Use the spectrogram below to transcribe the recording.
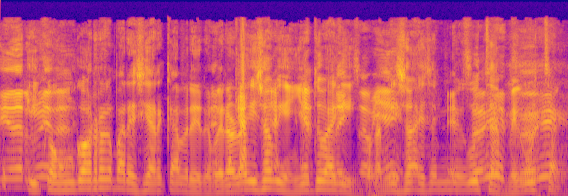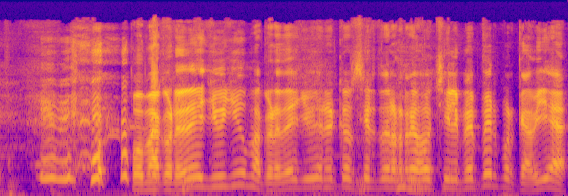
y con un gorro que parecía el cabrero. Pero lo hizo bien, yo estuve aquí. hizo Porque a mí eso, eso me bien, me gustan. Pues me acordé de Yuyu, me acordé de Yuyu en el concierto de los Red Hot Chili Pepper porque había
